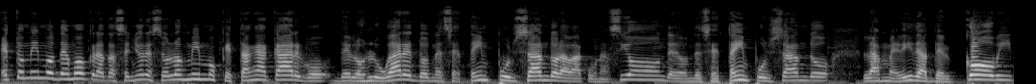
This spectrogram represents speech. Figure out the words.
Estos mismos demócratas, señores, son los mismos que están a cargo de los lugares donde se está impulsando la vacunación, de donde se está impulsando las medidas del COVID.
